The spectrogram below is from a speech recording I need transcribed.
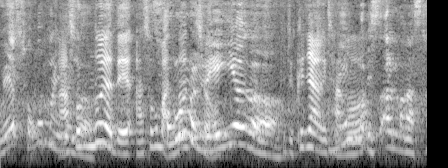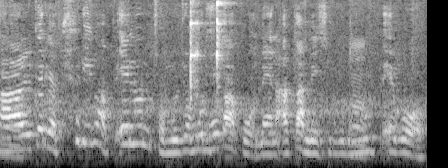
왜 소금을 아 소금 넣어야 돼. 아 소금 안 소금을 넣죠. 왜 넣어? 그죠, 그냥 장어. 맹물에 삶아가 살 그래 추리가 빼는 조물조물 해갖고 내는 아까 매실으로 어. 물 빼고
